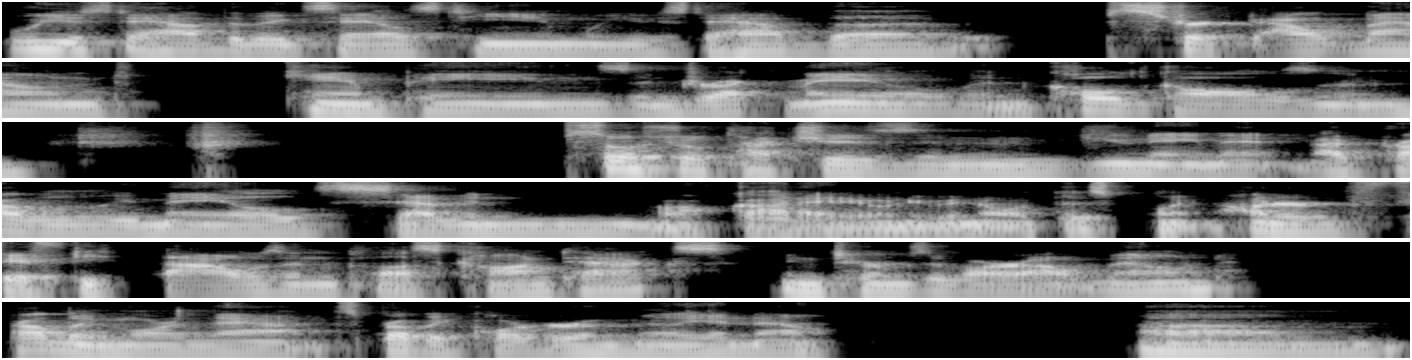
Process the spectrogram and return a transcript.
We used to have the big sales team. We used to have the strict outbound campaigns and direct mail and cold calls and social touches and you name it. I probably mailed seven, oh God, I don't even know at this point, 150,000 plus contacts in terms of our outbound. Probably more than that. It's probably a quarter of a million now. Um,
